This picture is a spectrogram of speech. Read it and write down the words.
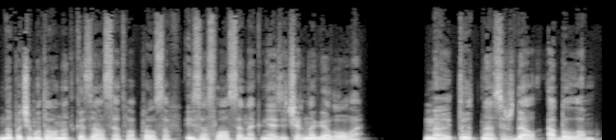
но почему-то он отказался от вопросов и сослался на князя Черноголова. Но и тут нас ждал облом.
